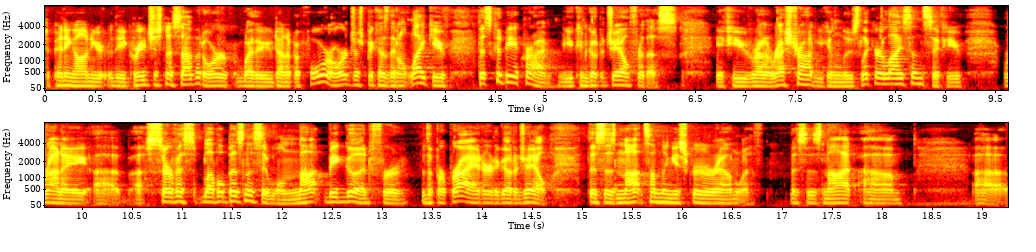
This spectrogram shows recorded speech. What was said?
depending on your the egregiousness of it, or whether you've done it before, or just because they don't like you. This could be a crime. You can go to jail for this. If you run a restaurant, you can lose liquor license. If you run a, a, a service level business, it will not be good for the proprietor to go to jail. This is not something you screw around with. This is not. Um, uh,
